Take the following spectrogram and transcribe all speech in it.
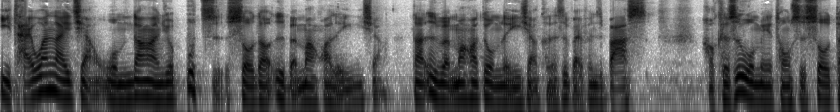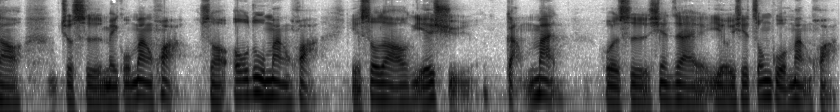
以台湾来讲，我们当然就不止受到日本漫画的影响，那日本漫画对我们的影响可能是百分之八十。好，可是我们也同时受到，就是美国漫画，受欧陆漫画，也受到也许港漫，或者是现在有一些中国漫画。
